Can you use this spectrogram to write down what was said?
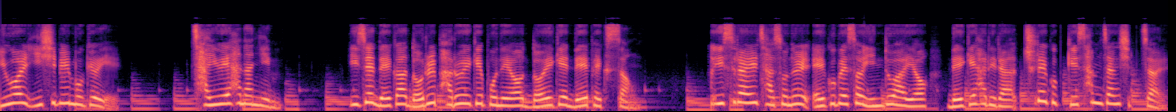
6월 20일 목요일. 자유의 하나님. 이제 내가 너를 바로에게 보내어 너에게 내 백성 이스라엘 자손을 애굽에서 인도하여 내게 하리라 출애굽기 3장 10절.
